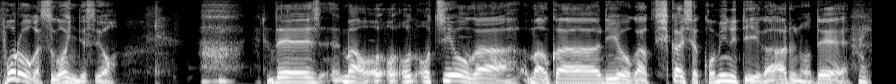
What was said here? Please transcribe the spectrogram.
フォローがすごいんですよ。はあでまあ落ちようが、まあ、受かりようがしっかりしたコミュニティがあるので、はい、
